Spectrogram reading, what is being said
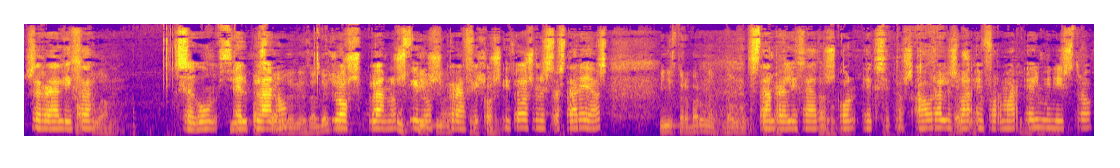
se realiza según el plano, los planos y los gráficos. Y todas nuestras tareas están realizadas con éxitos. Ahora les va a informar el ministro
